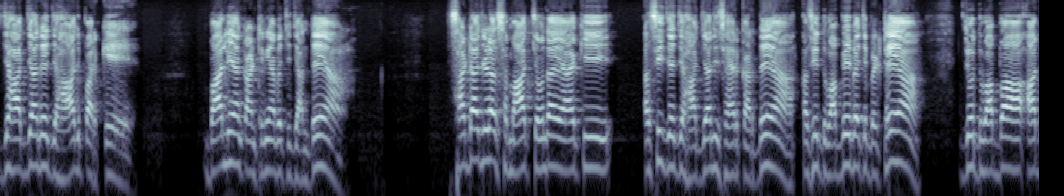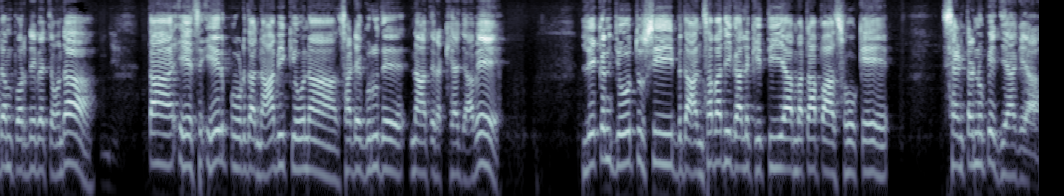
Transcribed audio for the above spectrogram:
ਜਹਾਜ਼ਾਂ ਦੇ ਜਹਾਜ਼ ਭਰ ਕੇ ਬਾਹਰਲੀਆਂ ਕੰਟਰੀਆਂ ਵਿੱਚ ਜਾਂਦੇ ਆ ਸਾਡਾ ਜਿਹੜਾ ਸਮਾਜ ਚਾਹੁੰਦਾ ਆ ਕਿ ਅਸੀਂ ਜੇ ਜਹਾਜ਼ਾਂ ਦੀ ਸੈਰ ਕਰਦੇ ਆ ਅਸੀਂ ਦੁਆਬੇ ਵਿੱਚ ਬੈਠੇ ਆ ਜੋ ਦੁਆਬਾ ਆਦਮਪੁਰ ਦੇ ਵਿੱਚ ਆਉਂਦਾ ਤਾਂ ਇਸ 에ਅਰਪੋਰਟ ਦਾ ਨਾਂ ਵੀ ਕਿਉਂ ਨਾ ਸਾਡੇ ਗੁਰੂ ਦੇ ਨਾਂ ਤੇ ਰੱਖਿਆ ਜਾਵੇ। ਲੇਕਿਨ ਜੋ ਤੁਸੀਂ ਵਿਧਾਨ ਸਭਾ ਦੀ ਗੱਲ ਕੀਤੀ ਆ ਮਤਾ ਪਾਸ ਹੋ ਕੇ ਸੈਂਟਰ ਨੂੰ ਭੇਜਿਆ ਗਿਆ।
